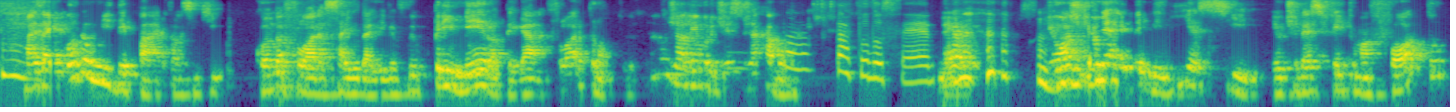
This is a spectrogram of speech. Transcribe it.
Mas aí quando eu me deparo, eu falo assim, que quando a Flora saiu da Lívia, eu fui o primeiro a pegar a Flora, pronto. Eu já lembro disso, já acabou. Tá, tá tudo certo. É, eu acho que eu me arrependeria se eu tivesse feito uma foto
